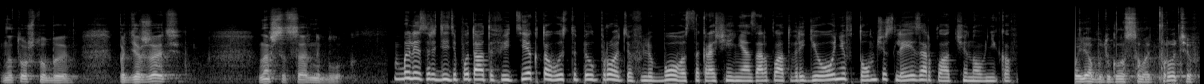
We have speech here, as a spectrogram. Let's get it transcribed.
на то, чтобы поддержать наш социальный блок. Были среди депутатов и те, кто выступил против любого сокращения зарплат в регионе, в том числе и зарплат чиновников. Я буду голосовать против,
